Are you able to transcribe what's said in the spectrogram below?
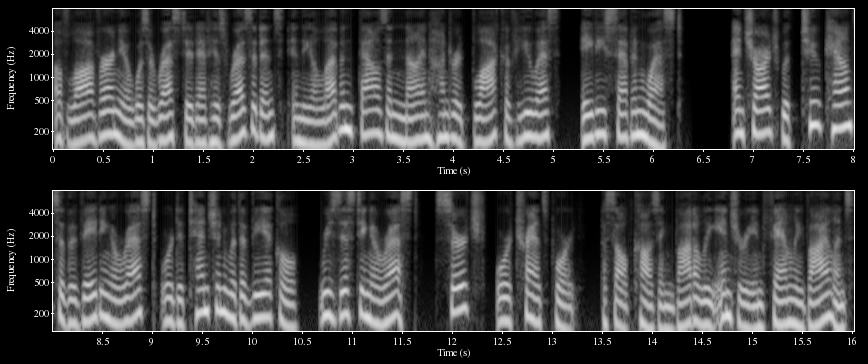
of La Vernia was arrested at his residence in the 11,900 block of US 87 West and charged with two counts of evading arrest or detention with a vehicle, resisting arrest, search, or transport assault causing bodily injury and family violence,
